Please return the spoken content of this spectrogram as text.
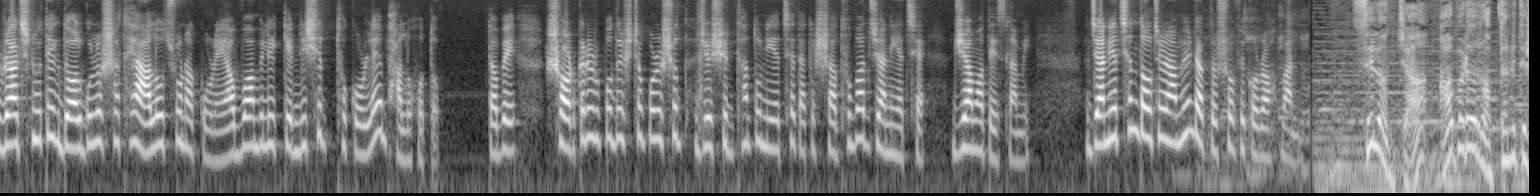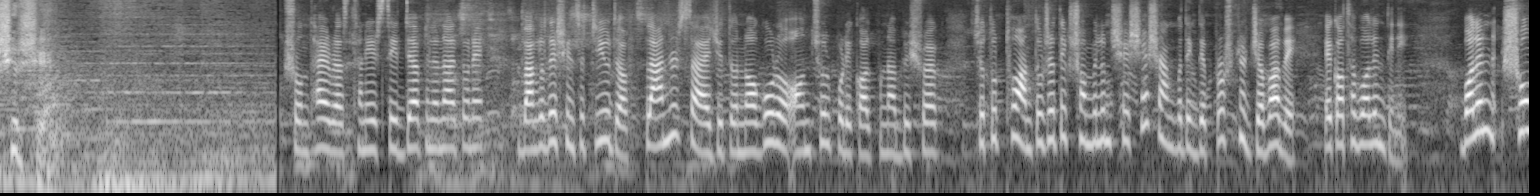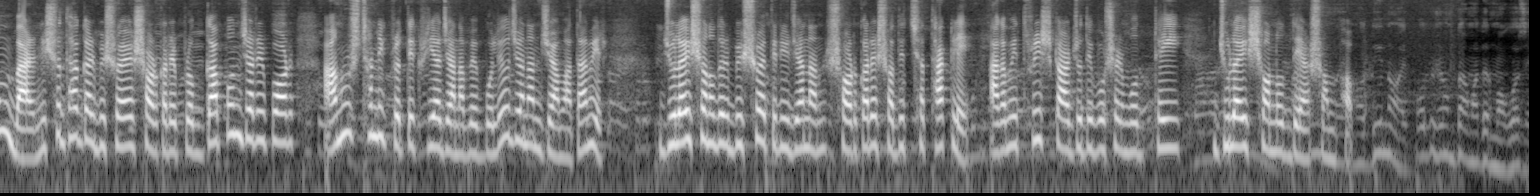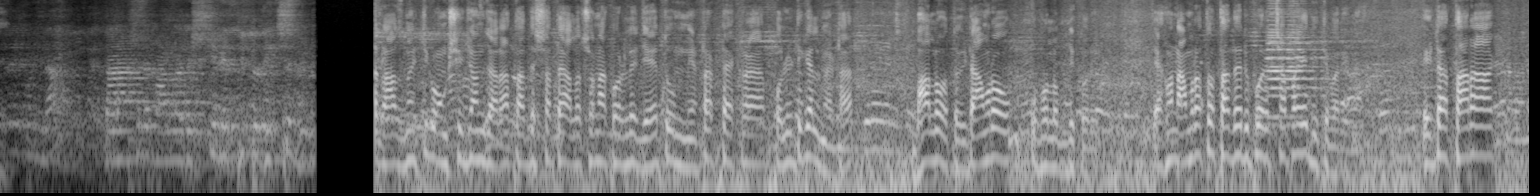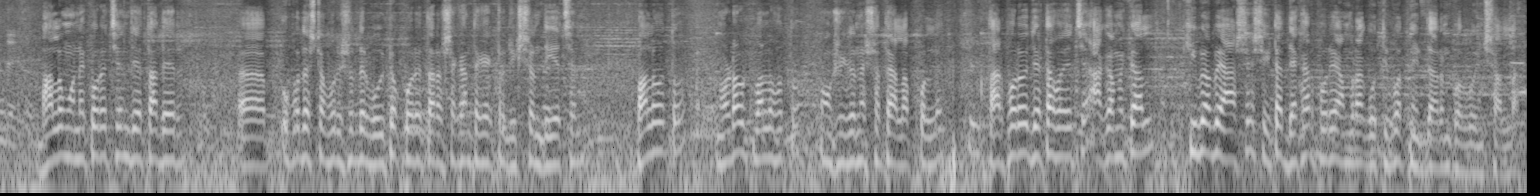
রাজনৈতিক দলগুলোর সাথে আলোচনা করে আওয়ামী লীগকে নিষিদ্ধ করলে ভালো হতো। তবে সরকারের উপদেষ্টা পরিষদ যে সিদ্ধান্ত নিয়েছে তাকে সাধুবাদ জানিয়েছে জামাতে ইসলামী। জানিয়েছেন দলটির আমির ডক্টর শফিকুর রহমান। শ্রীলঞ্চা আবারও রপ্তানিতে শীর্ষে। সন্ধ্যায় রাজধানীর সিডা মিলনায়তনে বাংলাদেশ ইনস্টিটিউট অফ প্ল্যানার্স আয়োজিত নগর ও অঞ্চল পরিকল্পনা বিষয়ক চতুর্থ আন্তর্জাতিক সম্মেলন শেষে সাংবাদিকদের প্রশ্নের জবাবে একথা বলেন তিনি। বলেন, সোমবার নিষেধাজ্ঞার বিষয়ে সরকারের প্রজ্ঞাপন জারির পর আনুষ্ঠানিক প্রতিক্রিয়া জানাবে বলেও জানান জামাত আমির। জুলাই সনদের বিষয়ে তিনি জানান, সরকারের সদিচ্ছা থাকলে আগামী ত্রিশ কার্য দিবসের মধ্যেই জুলাই সনদ দেয়া সম্ভব। রাজনৈতিক অংশীজন যারা তাদের সাথে আলোচনা করলে যেহেতু ম্যাটারটা একটা পলিটিক্যাল ম্যাটার ভালো হতো। এটা আমরাও উপলব্ধি করি। এখন আমরা তো তাদের উপরে চাপাইয়ে দিতে পারি না। এটা তারা ভালো মনে করেছেন যে তাদের উপদেষ্টা পরিষদের বৈঠক করে তারা সেখান থেকে একটা ডিসিশন দিয়েছেন। ভালো হতো নো ডাউট ভালো হতো, অংশীজনের সাথে আলাপ করলে। তারপরেও যেটা হয়েছে, আগামীকাল কীভাবে আসে সেটা দেখার পরে আমরা গতিপথ নির্ধারণ করব ইনশাল্লাহ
